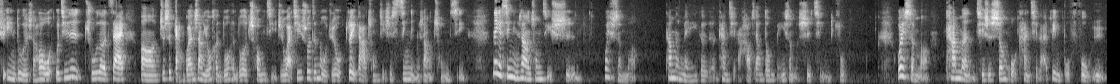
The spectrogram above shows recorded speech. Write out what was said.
去印度的时候，我我其实除了在呃，就是感官上有很多很多的冲击之外，其实说真的，我觉得我最大的冲击是心灵上的冲击。那个心灵上的冲击是，为什么他们每一个人看起来好像都没什么事情做？为什么他们其实生活看起来并不富裕，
